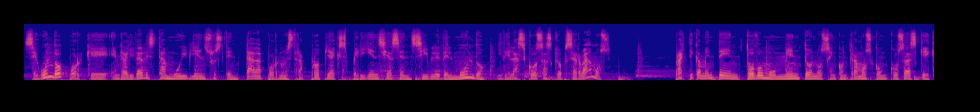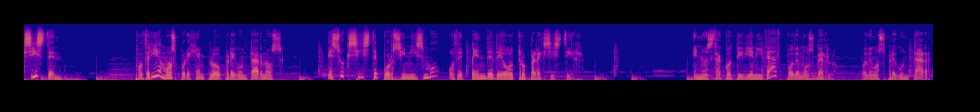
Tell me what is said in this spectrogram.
Segundo, porque en realidad está muy bien sustentada por nuestra propia experiencia sensible del mundo y de las cosas que observamos. Prácticamente en todo momento nos encontramos con cosas que existen. Podríamos, por ejemplo, preguntarnos, ¿eso existe por sí mismo o depende de otro para existir? En nuestra cotidianidad podemos verlo. Podemos preguntar,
